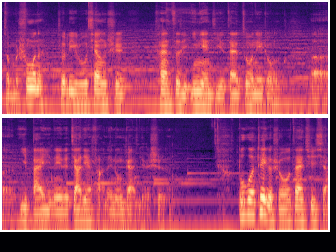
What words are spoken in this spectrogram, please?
怎么说呢？就例如像是看自己一年级在做那种呃一百以内的加减法那种感觉似的。不过这个时候再去想，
